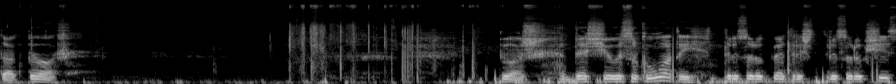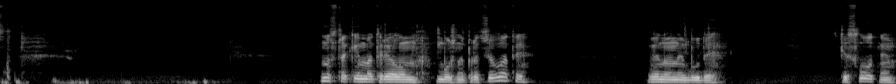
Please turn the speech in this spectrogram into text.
Так, pH. pH дещо високуватий, 3,45-3,46. Ну, з таким матеріалом можна працювати. Воно не буде кислотним.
